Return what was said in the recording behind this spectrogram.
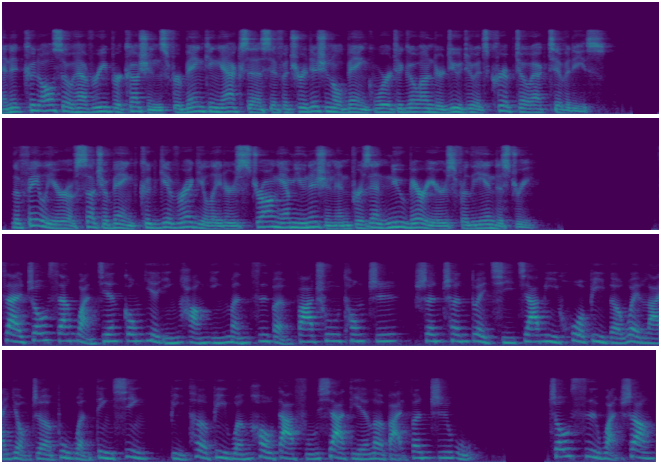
and it could also have repercussions for banking access if a traditional bank were to go under due to its crypto activities. The failure of such a bank could give regulators strong ammunition and present new barriers for the industry. 在周三晚间，工业银行银门资本发出通知，声称对其加密货币的未来有着不稳定性。比特币闻后大幅下跌了百分之五。 周四晚上，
